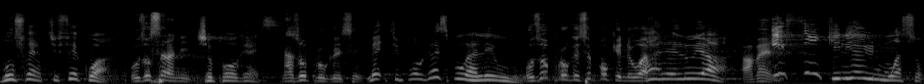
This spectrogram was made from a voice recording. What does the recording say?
Mon frère, tu fais quoi? Je progresse. Mais tu progresses pour aller où? Alléluia. amen Il faut qu'il y ait une moisson.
